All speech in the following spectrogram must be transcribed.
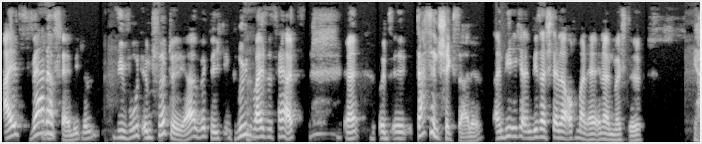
Als Werder-Fan. Sie wohnt im Viertel, ja, wirklich grün-weißes Herz. Ja, und äh, das sind Schicksale, an die ich an dieser Stelle auch mal erinnern möchte. Ja.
